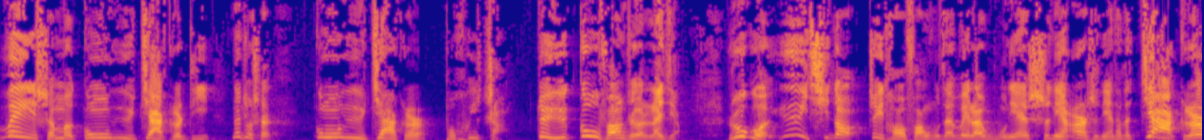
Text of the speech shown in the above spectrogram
为什么公寓价格低，那就是公寓价格不会涨。对于购房者来讲，如果预期到这套房屋在未来五年、十年、二十年它的价格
